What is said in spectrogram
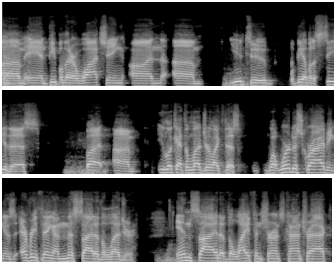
um, and people that are watching on um, youtube will be able to see this. But um, you look at the ledger like this. What we're describing is everything on this side of the ledger. Inside of the life insurance contract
